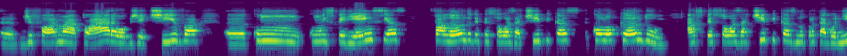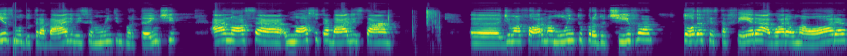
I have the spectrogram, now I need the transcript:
é, de forma clara, objetiva, com, com experiências, falando de pessoas atípicas, colocando as pessoas atípicas no protagonismo do trabalho, isso é muito importante a nossa, o nosso trabalho está uh, de uma forma muito produtiva. Toda sexta-feira, agora uma hora,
